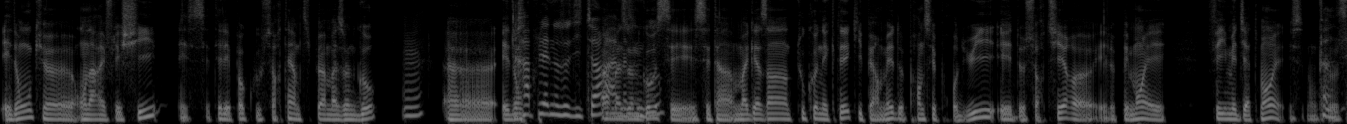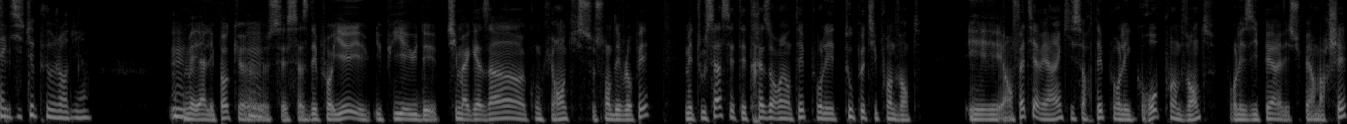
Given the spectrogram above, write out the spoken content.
Et donc, euh, on a réfléchi, et c'était l'époque où sortait un petit peu Amazon Go. Hmm. Euh, et donc, Rappelez à nos auditeurs. à Amazon, Go, c'est c'est un magasin tout connecté qui permet de prendre ses produits et de sortir, euh, et le paiement est fait immédiatement. Et c'est donc, Enfin, euh, ça n'existe plus aujourd'hui. hein. Mm. mais à l'époque, euh, Mm. ça se déployait. Et, puis, il y a eu des petits magasins euh, concurrents qui se sont développés. Mais tout ça, c'était très orienté pour les tout petits points de vente. Et en fait, il y avait rien qui sortait pour les gros points de vente, pour les hyper et les supermarchés,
